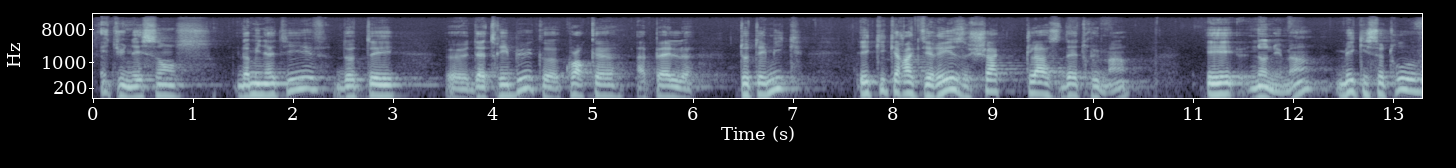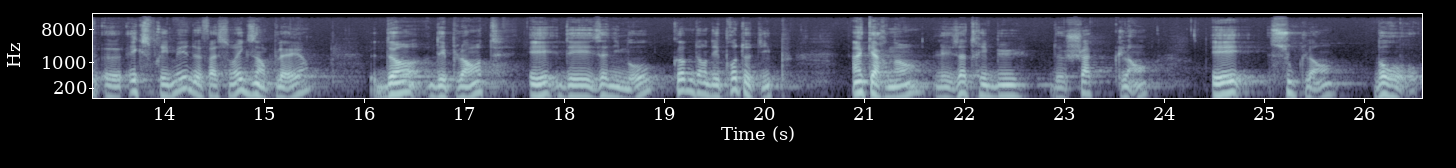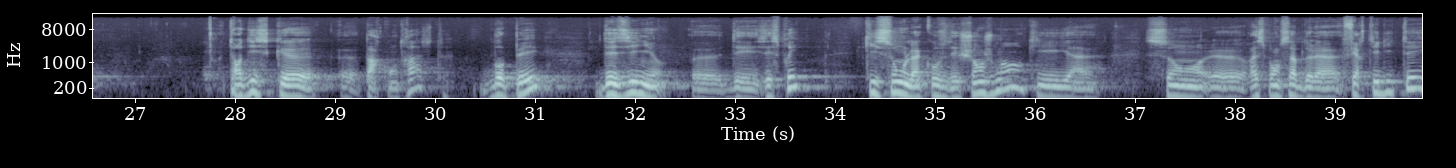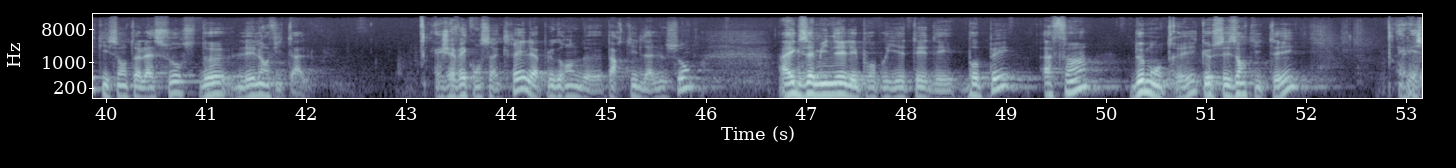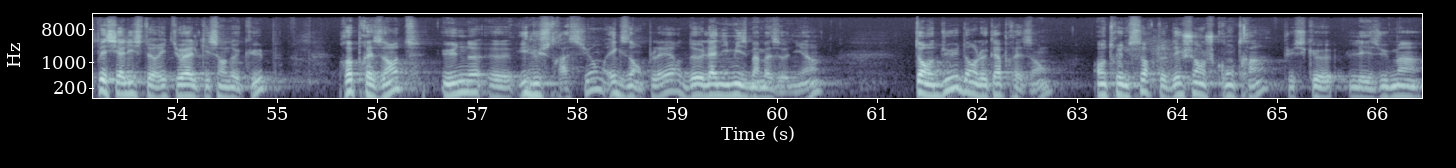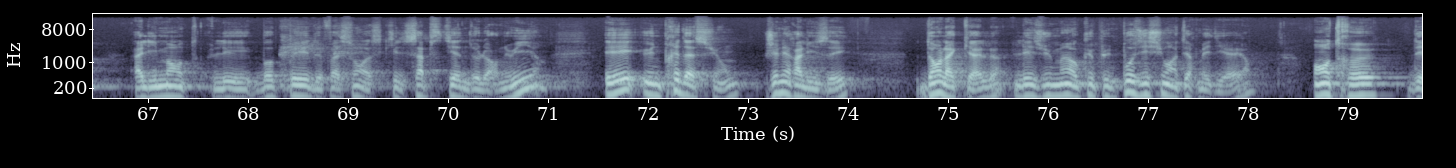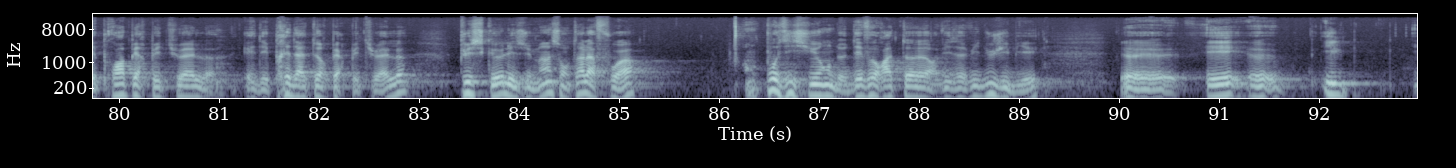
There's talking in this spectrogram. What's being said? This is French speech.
est une essence nominative dotée euh, d'attributs que Crocker appelle totémiques et qui caractérise chaque classe d'êtres humains et non humains, mais qui se trouve euh, exprimée de façon exemplaire dans des plantes et des animaux, comme dans des prototypes incarnant les attributs de chaque clan et sous-clan Bororo. Tandis que, euh, par contraste, Bopé désigne euh, des esprits qui sont la cause des changements, qui euh, sont responsables de la fertilité, qui sont à la source de l'élan vital. J'avais consacré la plus grande partie de la leçon à examiner les propriétés des Bopé afin de montrer que ces entités, et les spécialistes rituels qui s'en occupent, représentent une euh, illustration exemplaire de l'animisme amazonien, tendu dans le cas présent entre une sorte d'échange contraint, puisque les humains alimentent les bopés de façon à ce qu'ils s'abstiennent de leur nuire, et une prédation généralisée dans laquelle les humains occupent une position intermédiaire entre des proies perpétuelles et des prédateurs perpétuels, puisque les humains sont à la fois en position de dévorateur vis-à-vis du gibier euh, et euh, ils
